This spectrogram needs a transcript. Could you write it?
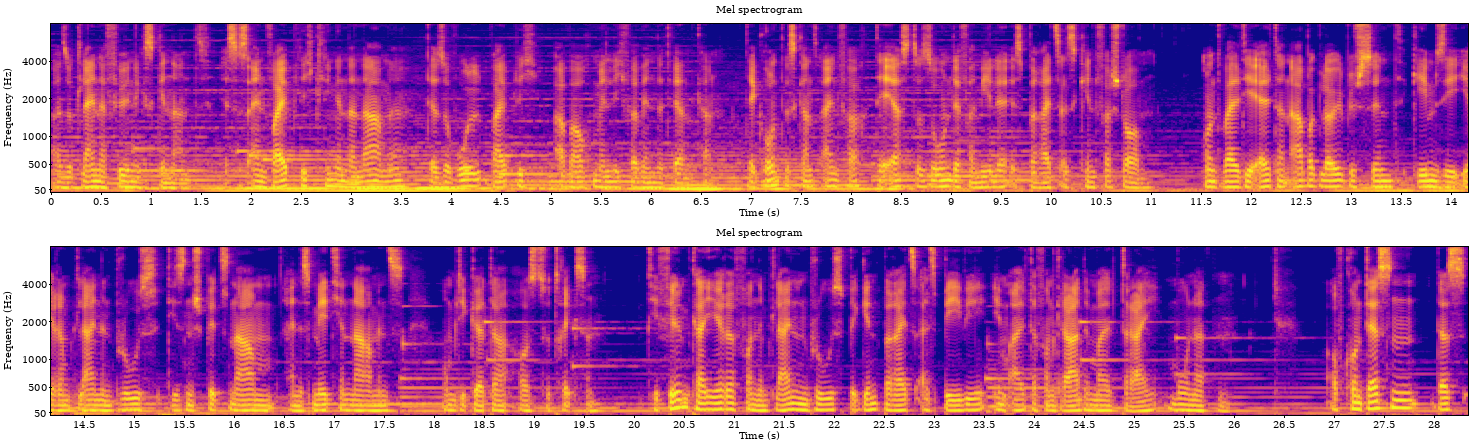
also kleiner Phönix, genannt. Es ist ein weiblich klingender Name, der sowohl weiblich, aber auch männlich verwendet werden kann. Der Grund ist ganz einfach, der erste Sohn der Familie ist bereits als Kind verstorben. Und weil die Eltern abergläubisch sind, geben sie ihrem kleinen Bruce diesen Spitznamen eines Mädchennamens, um die Götter auszutricksen. Die Filmkarriere von dem kleinen Bruce beginnt bereits als Baby im Alter von gerade mal drei Monaten. Aufgrund dessen, dass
